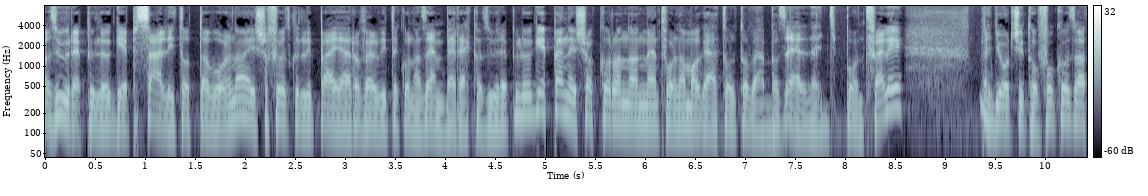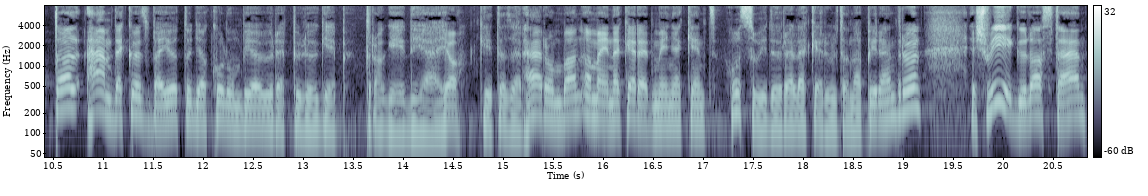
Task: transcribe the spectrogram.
az űrrepülőgép szállította volna, és a földkörüli pályára felvittek volna az emberek az űrrepülőgépen, és akkor onnan ment volna magától tovább az L1 pont felé, egy gyorsító fokozattal, ám de közben jött ugye a Kolumbia űrrepülőgép tragédiája 2003-ban, amelynek eredményeként hosszú időre lekerült a napirendről, és végül aztán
